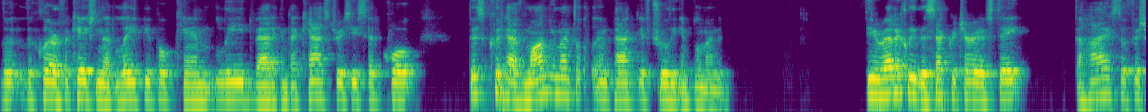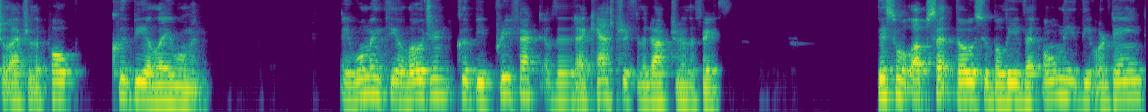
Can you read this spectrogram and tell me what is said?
the, the clarification that lay people can lead Vatican dicasteries, he said, quote, this could have monumental impact if truly implemented. Theoretically, the Secretary of State, the highest official after the Pope, could be a laywoman. A woman theologian could be prefect of the dicastery for the doctrine of the faith. This will upset those who believe that only the ordained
